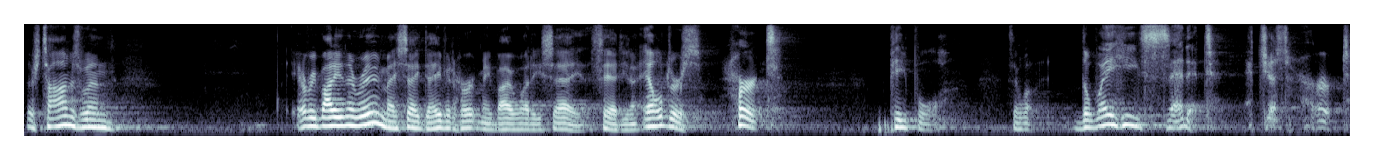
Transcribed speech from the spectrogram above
There's times when everybody in the room may say, David hurt me by what he say, said. You know, elders hurt people. Say, well, the way he said it, it just hurt.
